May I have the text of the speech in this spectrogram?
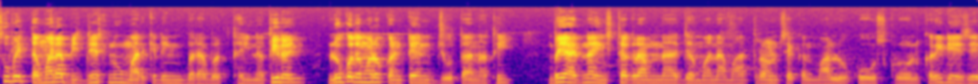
શું ભાઈ તમારા બિઝનેસનું માર્કેટિંગ બરાબર થઈ નથી રહ્યું? લોકો તમારો કન્ટેન્ટ જોતા નથી. ભાઈ આજના ઇન્સ્ટાગ્રામના જમાનામાં ત્રણ સેકન્ડમાં લોકો સ્ક્રોલ કરી દે છે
